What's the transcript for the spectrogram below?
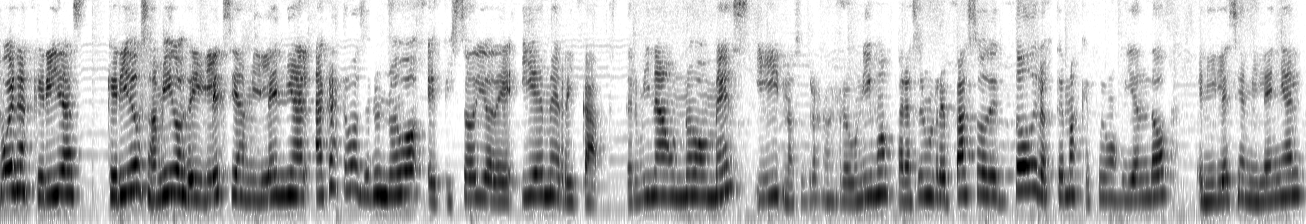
Buenas, queridas, queridos amigos de Iglesia Millennial. Acá estamos en un nuevo episodio de IM Recap. Termina un nuevo mes y nosotros nos reunimos para hacer un repaso de todos los temas que fuimos viendo en Iglesia Millennial.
